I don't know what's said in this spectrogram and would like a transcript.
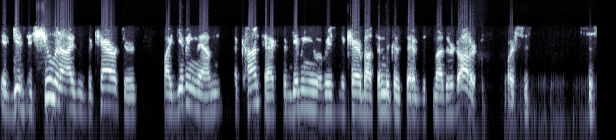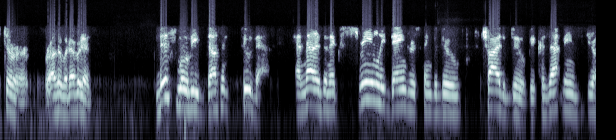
it gives it humanizes the characters by giving them a context and giving you a reason to care about them because they have this mother or daughter or sister or brother, whatever it is. This movie doesn't do that. And that is an extremely dangerous thing to do, to try to do, because that means your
